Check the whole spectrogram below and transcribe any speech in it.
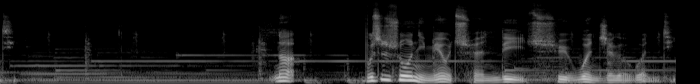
题。那不是说你没有权利去问这个问题，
